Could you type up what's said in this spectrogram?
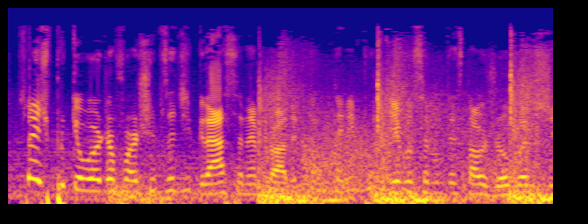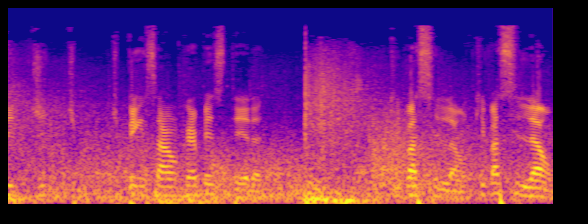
Principalmente porque o World of Warships é de graça, né, brother? Então não tem nem por que você não testar o jogo antes de, de, de, de pensar qualquer besteira. Que vacilão, que vacilão.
